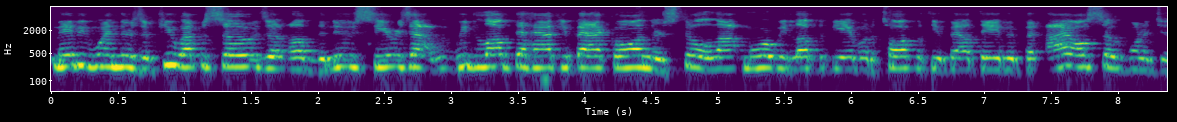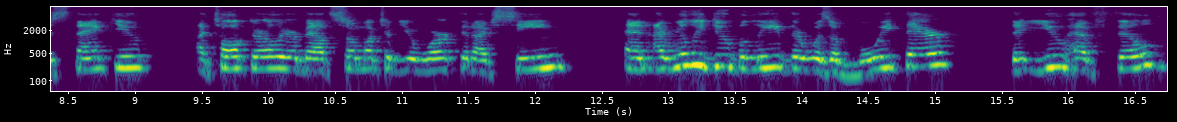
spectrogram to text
maybe when there's a few episodes of, of the new series out, we'd love to have you back on. There's still a lot more we'd love to be able to talk with you about, David. But I also want to just thank you. I talked earlier about so much of your work that I've seen, and I really do believe there was a void there that you have filled.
